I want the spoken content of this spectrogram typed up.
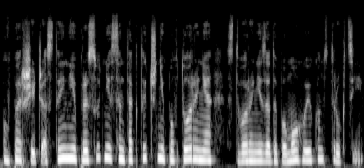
В першій частині присутні синтактичні повторення, створені за допомогою конструкції.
